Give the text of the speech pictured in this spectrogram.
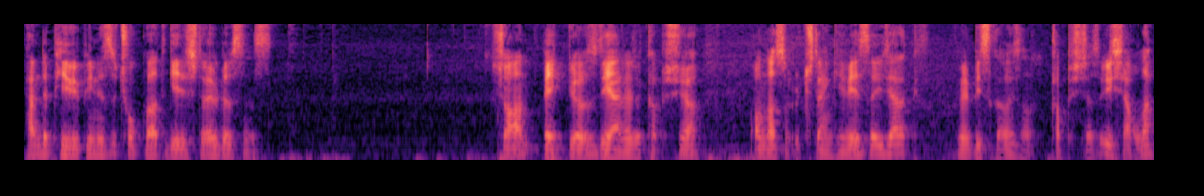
Hem de PvP'nizi çok rahat geliştirebilirsiniz. Şu an bekliyoruz. Diğerleri kapışıyor. Ondan sonra 3'ten geriye sayacak ve biz kapışacağız inşallah.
